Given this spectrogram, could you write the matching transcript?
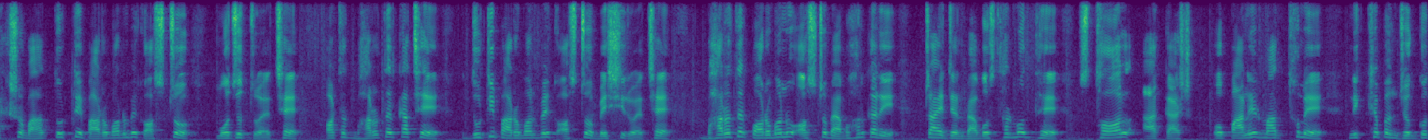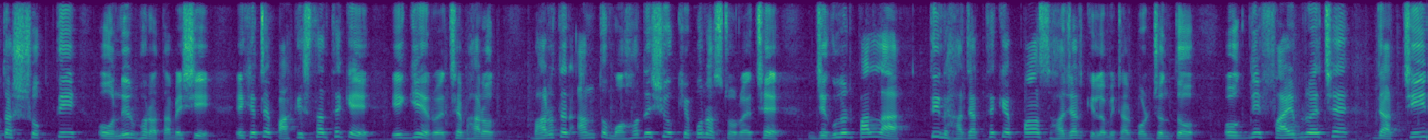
একশো বাহাত্তরটি পারমাণবিক অস্ত্র মজুত রয়েছে। অর্থাৎ ভারতের কাছে দুটি পারমাণবিক অস্ত্র বেশি রয়েছে। ভারতের পরমাণু অস্ত্র ব্যবহারকারী ট্রাইডেন্ট ব্যবস্থার মধ্যে স্থল, আকাশ ও পানির মাধ্যমে নিক্ষেপণ যোগ্যতার শক্তি ও নির্ভরতা বেশি। এক্ষেত্রে পাকিস্তান থেকে এগিয়ে রয়েছে ভারত। ভারতের আন্তঃমহাদেশীয় ক্ষেপণাস্ত্র রয়েছে, যেগুলোর পাল্লা তিন হাজার থেকে পাঁচ হাজার কিলোমিটার পর্যন্ত। অগ্নি ফাইভ রয়েছে যা চীন,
